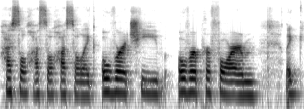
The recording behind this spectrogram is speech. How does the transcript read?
hustle, hustle, hustle, like overachieve, overperform, like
